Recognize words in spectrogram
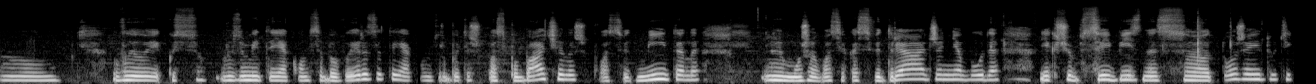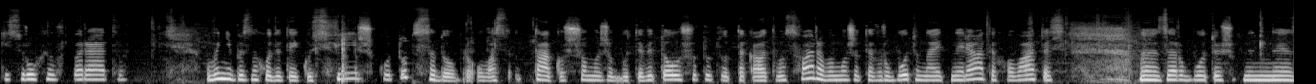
ем, ви якось розумієте, як вам себе виразити, як вам зробити, щоб вас побачили, щоб вас відмітили. Е, Може, у вас якесь відрядження буде. Якщо в свій бізнес е, теж йдуть якісь рухи вперед. Ви ніби знаходите якусь фішку, тут все добре. У вас також що може бути? Від того, що тут от така атмосфера, ви можете в роботу навіть ниряти, ховатись е, за роботою, щоб не,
